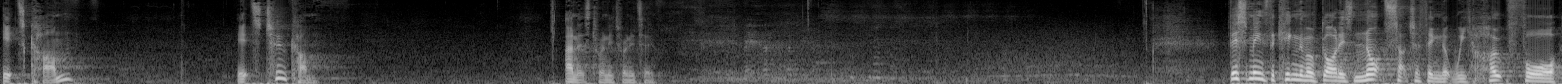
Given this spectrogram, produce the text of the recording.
it's come, it's to come, and it's 2022. This means the kingdom of God is not such a thing that we hope for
